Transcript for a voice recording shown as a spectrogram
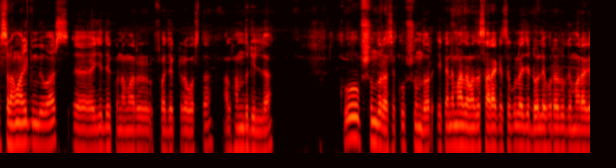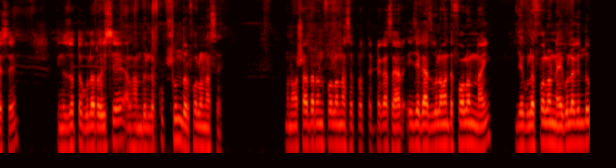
আসসালামু আলাইকুম বিভার্স এই যে দেখুন আমার প্রজেক্টের অবস্থা, আলহামদুলিল্লাহ। খুব সুন্দর আছে, খুব সুন্দর। এখানে মাঝে মাঝে সারা গেছেগুলো এই যে ডলে ফোরা রোগে মারা গেছে। কিন্তু যতগুলো রয়েছে, আলহামদুলিল্লাহ খুব সুন্দর ফলন আছে। মানে অসাধারণ ফলন আছে প্রত্যেকটা গাছে। আর এই যে গাছগুলো আমাদের ফলন নাই, যেগুলো ফলন নাই, এগুলো কিন্তু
